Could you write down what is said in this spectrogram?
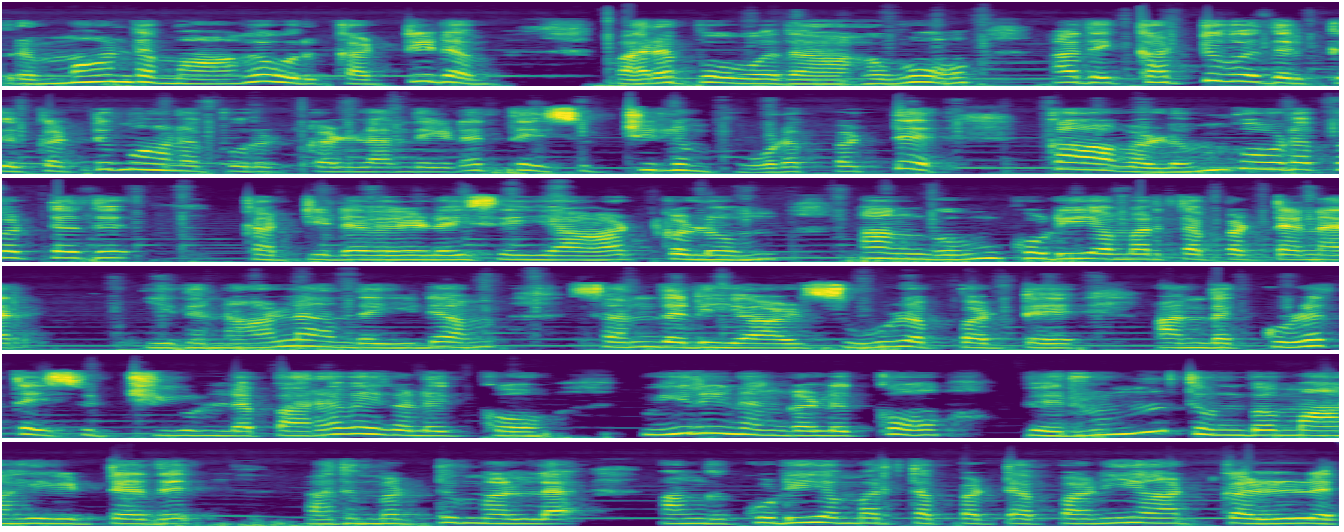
பிரம்மாண்டமாக ஒரு கட்டிடம் வரப்போவதாகவும் அதை கட்டுவதற்கு கட்டுமான பொருட்கள் அந்த இடத்தை சுற்றிலும் போடப்பட்டு காவலும் போடப்பட்டது. கட்டிட வேலை செய்ய ஆட்களும் அங்கும் குடியமர்த்தப்பட்டனர். இதனால் அந்த இடம் சந்தடியால் சூழப்பட்டு அந்த குளத்தை சுற்றியுள்ள பறவைகளுக்கும் உயிரினங்களுக்கும் பெரும் துன்பமாகிவிட்டது. அது மட்டுமல்ல அங்கு குடியமர்த்தப்பட்ட பணியாட்கள்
